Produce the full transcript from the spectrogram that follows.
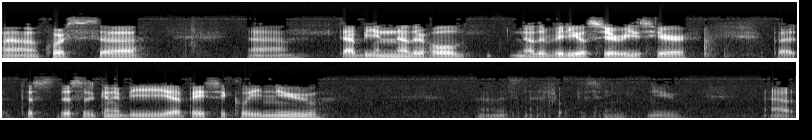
uh, of course, uh, um, that'll be another whole another video series here. But this this is going to be uh, basically new. Uh, it's not focusing. New, out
